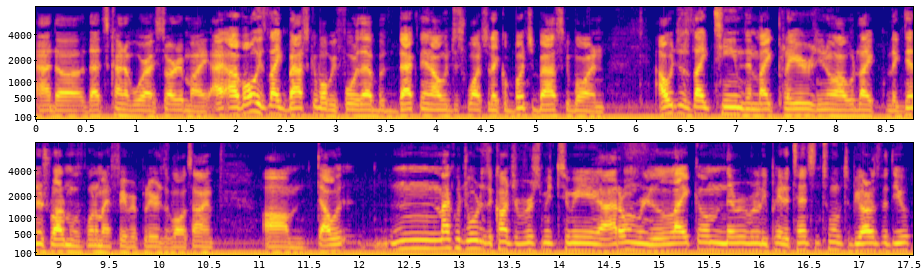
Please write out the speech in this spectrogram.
and uh, that's kind of where I started my. I, I've always liked basketball before that, but back then I would just watch like a bunch of basketball, and I would just like teams and like players. You know, I would like like Dennis Rodman was one of my favorite players of all time. Um, that was mm, Michael Jordan's a controversy to me. I don't really like him. Never really paid attention to him, to be honest with you.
